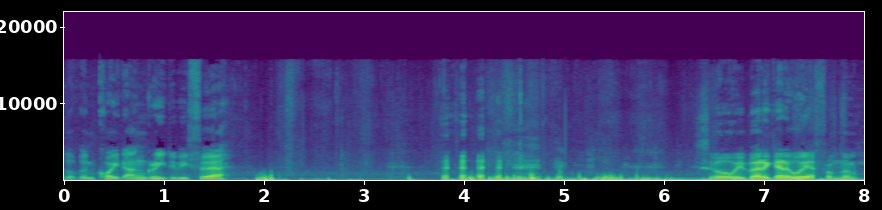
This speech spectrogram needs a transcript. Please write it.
Looking quite angry to be fair. so we better get away from them.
